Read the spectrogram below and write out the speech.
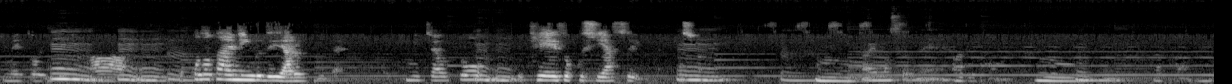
決めといてうん。とか、うん。このタイミングでやるみたいな決めちゃうと、うんうん。継続しやすいみたいな。うん。うん。ありますよね。ある。うん。うんなんかね、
